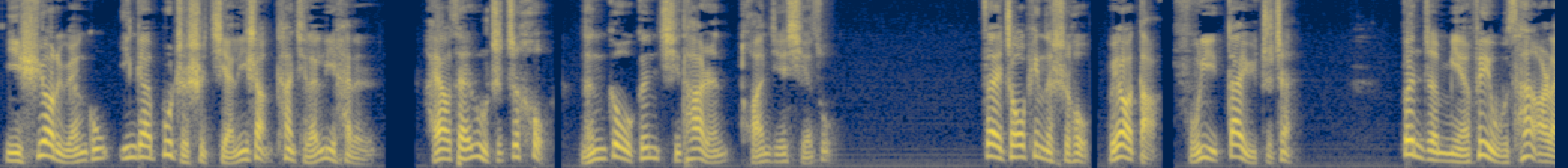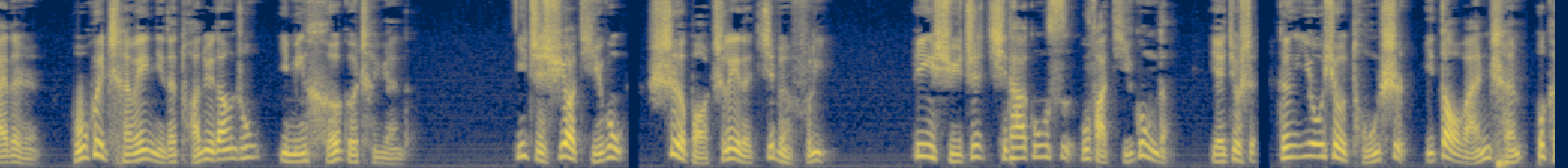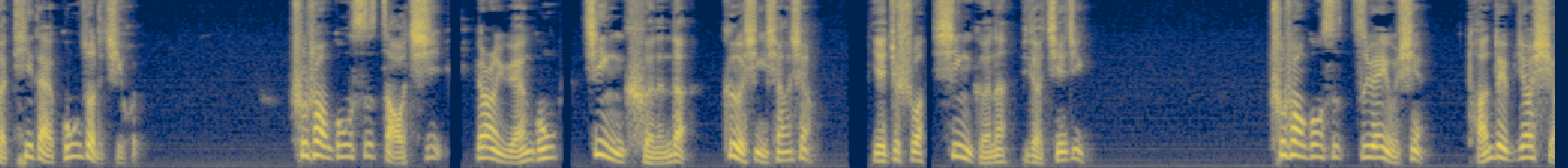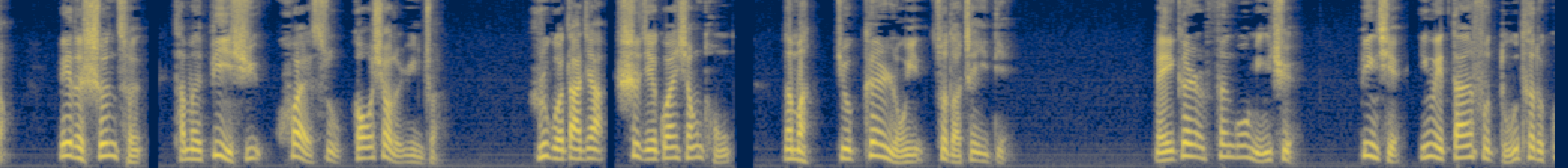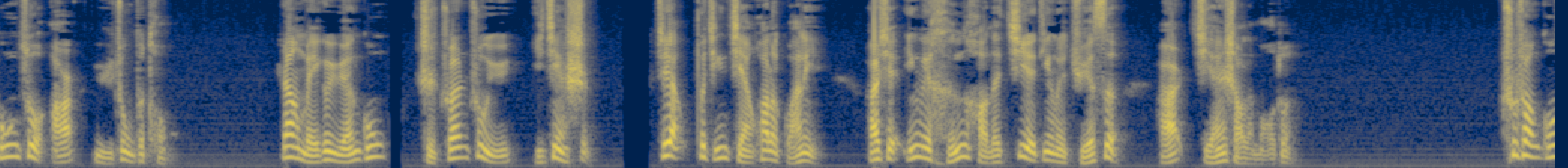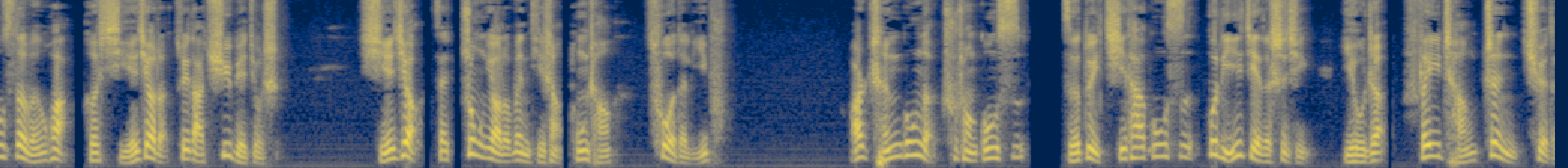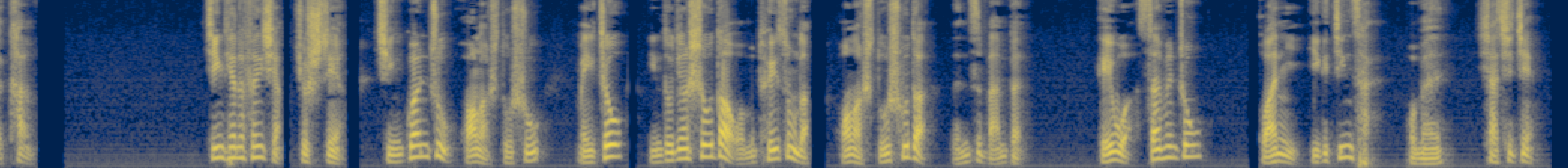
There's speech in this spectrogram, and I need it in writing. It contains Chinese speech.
你需要的员工应该不只是简历上看起来厉害的人，还要在入职之后能够跟其他人团结协作。在招聘的时候，不要打福利待遇之战，奔着免费午餐而来的人。不会成为你的团队当中一名合格成员的。你只需要提供社保之类的基本福利，并许之其他公司无法提供的，也就是跟优秀同事一道完成不可替代工作的机会。初创公司早期要让员工尽可能的个性相像，也就是说性格呢比较接近。初创公司资源有限，团队比较小，为了生存，他们必须快速高效的运转。如果大家世界观相同，那么就更容易做到这一点。每个人分工明确，并且因为担负独特的工作而与众不同，让每个员工只专注于一件事，这样不仅简化了管理，而且因为很好的界定了角色而减少了矛盾。初创公司的文化和邪教的最大区别就是，邪教在重要的问题上通常错得离谱。而成功的初创公司则对其他公司不理解的事情有着非常正确的看法。今天的分享就是这样，请关注黄老师读书，每周您都将收到我们推送的黄老师读书的文字版本。给我三分钟，还你一个精彩。我们下期见。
